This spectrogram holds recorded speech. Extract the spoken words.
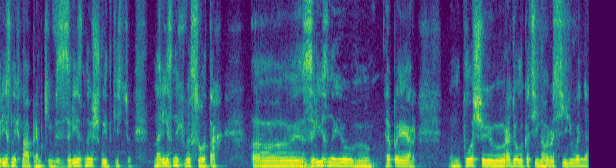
різних напрямків, з різною швидкістю, на різних висотах, е, з різною е, ЕПР, площею радіолокаційного розсіювання.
